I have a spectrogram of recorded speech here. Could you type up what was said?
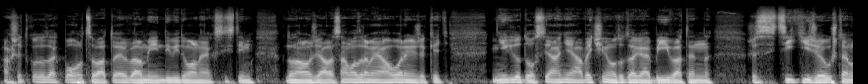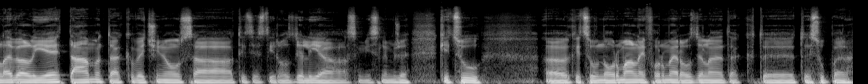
a všetko to tak pohlcovať, to je veľmi individuálne, ak si s tým kto naloží. Ale samozrejme ja hovorím, že keď niekto dosiahne a väčšinou to tak aj býva, ten, že si cíti, že už ten level je tam, tak väčšinou sa tie cesty rozdelí a si myslím, že keď sú Eh, keď sú v normálnej forme rozdelené, tak to je, to je super.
